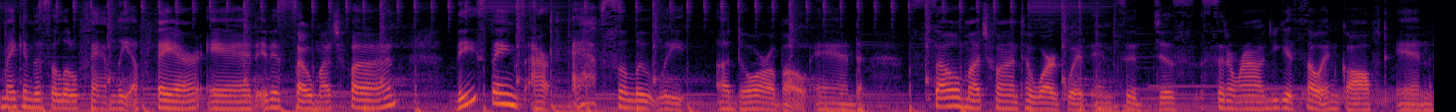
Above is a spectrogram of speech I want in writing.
making this a little family affair and it is so much fun. These things are absolutely adorable and so much fun to work with and to just sit around. You get so engulfed and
